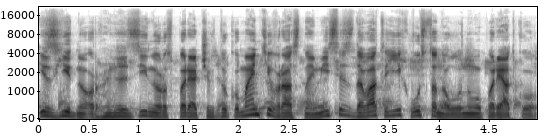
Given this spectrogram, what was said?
і згідно організаційно-розпорядчих документів раз на місяць здавати їх в установленому порядку.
